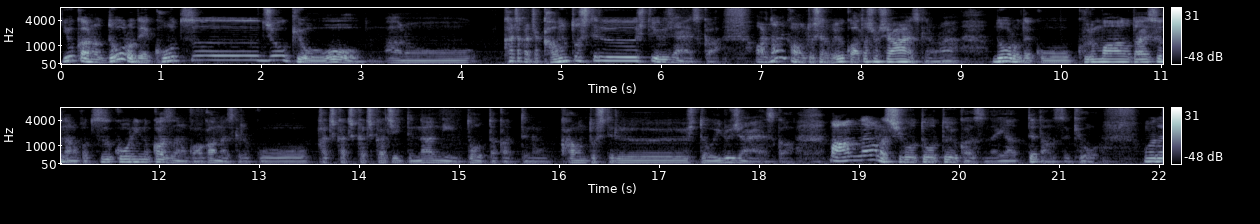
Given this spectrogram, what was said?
よくあの道路で交通状況をあのカチャカチャカウントしてる人いるじゃないですか。あれ何カウントしてるのかよく私も知らないですけどね。道路でこう車の台数なのか通行人の数なのか分かんないですけどこうカチカチカチカチって何人通ったかっていうのをカウントしてる人いるじゃないですか。まああんなような仕事というかですねやってたんですよ今日。それで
